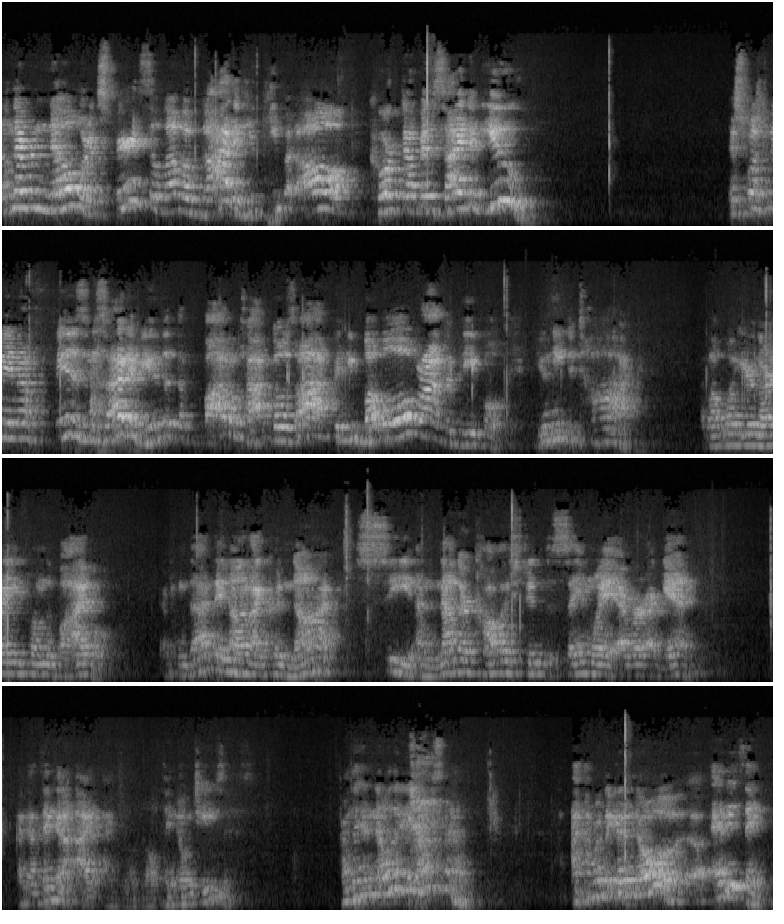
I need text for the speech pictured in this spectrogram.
They'll never know or experience the love of God if you keep it all corked up inside of you. There's supposed to be enough fizz inside of you that the bottle top goes off and you bubble over onto people. You need to talk about what you're learning from the Bible. And from that day on, I could not see another college student the same way ever again. I got thinking, I, I don't know if they know Jesus. How they know that he loves them? How are they going to know anything?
